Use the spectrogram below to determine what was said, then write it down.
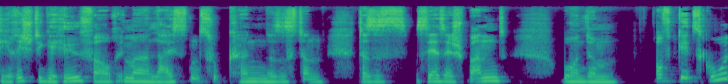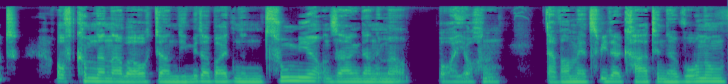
die richtige Hilfe auch immer leisten zu können. Das ist dann, das ist sehr, sehr spannend. Und ähm, oft geht's gut. Oft kommen dann aber auch dann die Mitarbeitenden zu mir und sagen dann immer, boah, Jochen, da waren wir jetzt wieder gerade in der Wohnung.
